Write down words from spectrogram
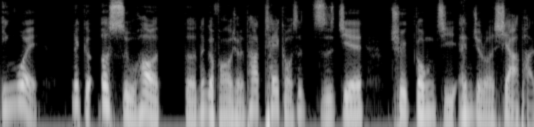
因为那个二十五号的那个防守球员，他 tackle 是直接去攻击 Angelo 的下盘，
